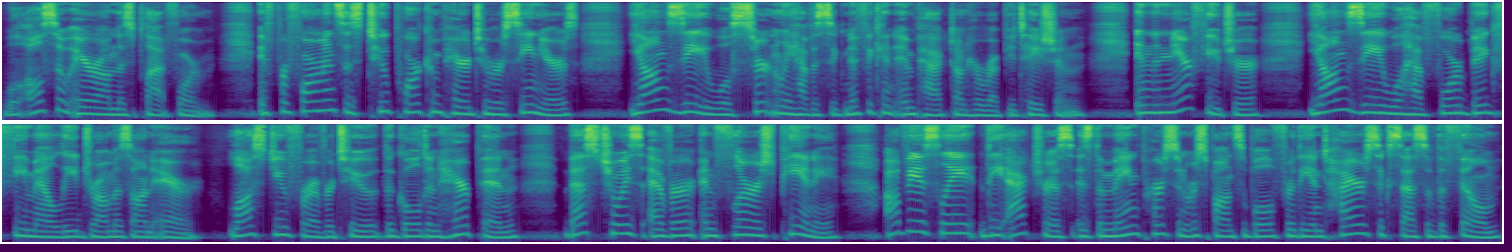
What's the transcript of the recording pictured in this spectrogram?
Will also air on this platform. If performance is too poor compared to her seniors, Yang Zi will certainly have a significant impact on her reputation. In the near future, Yang Zi will have four big female lead dramas on air. Lost You Forever 2, The Golden Hairpin, Best Choice Ever, and Flourish Peony. Obviously, the actress is the main person responsible for the entire success of the film.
